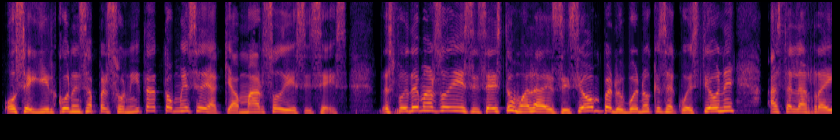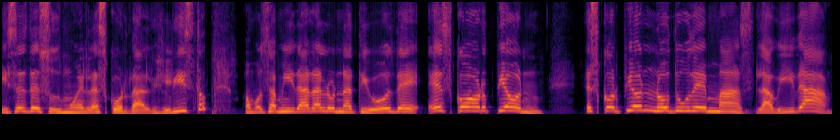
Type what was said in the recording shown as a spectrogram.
o seguir con esa personita, tómese de aquí a marzo 16. Después de marzo 16 toma la decisión, pero es bueno que se cuestione hasta las raíces de sus muelas cordales. ¿Listo? Vamos a mirar a los nativos de Escorpión. Escorpión, no dude más, la vida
